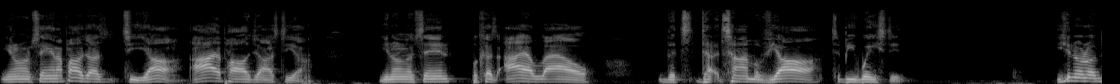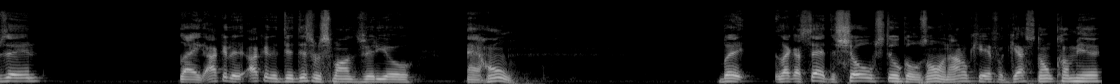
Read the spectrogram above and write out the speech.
You know what I'm saying? I apologize to y'all. I apologize to y'all. You know what I'm saying? Because I allow the, t- the time of y'all to be wasted. You know what I'm saying? Like I could I could have did this response video at home. But like I said, the show still goes on. I don't care if a guest don't come here.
